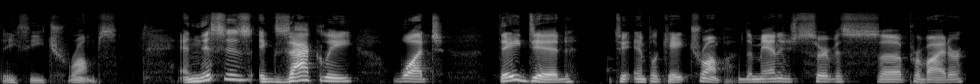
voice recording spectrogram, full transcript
they see Trump's. And this is exactly what they did to implicate Trump. The managed service uh, provider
